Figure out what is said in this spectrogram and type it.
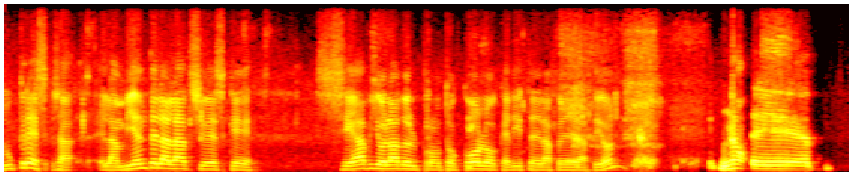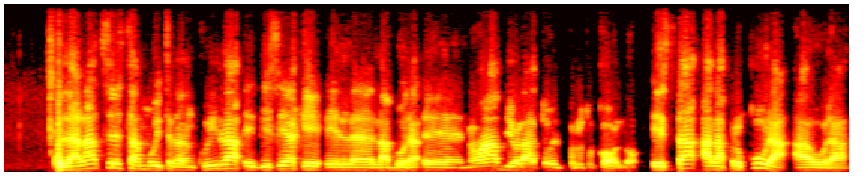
¿tú crees, o sea, el ambiente de la Lazio es que se ha violado el protocolo que dice la federación? No, eh, la Lazio muy tranquila y decía que el eh, eh, no ha violado el protocolo. Está a la procura ahora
